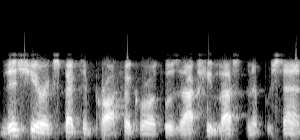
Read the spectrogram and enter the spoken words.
this year expected profit growth was actually less than 1%.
